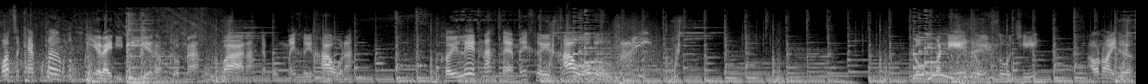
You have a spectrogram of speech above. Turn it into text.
ว่าสแคปเตอร์มันต้องมีอะไรดีๆท่านผู้ชมนะผมว่านะ แต่ผมไม่เคยเข้านะ เคยเล่นนะ แต่ไม่เคยเข้าครับผมลงวันนี้ลงซูชิ เอาหน่อยเถอะ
